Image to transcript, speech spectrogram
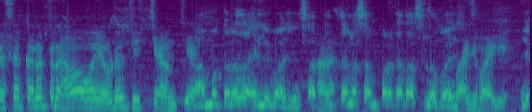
तसं करत राहावं एवढंच इच्छा आमची आहे. कामं करत राहिले पाहिजे. सातत्यानं संपर्कात असलं पाहिजे. पाहिजे पाहिजे. म्हणजे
